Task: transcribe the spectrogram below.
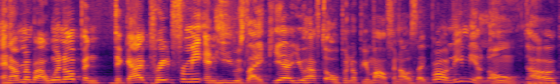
And I remember I went up and the guy prayed for me, and he was like, yeah, you have to open up your mouth. And I was like, bro, leave me alone, dog.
